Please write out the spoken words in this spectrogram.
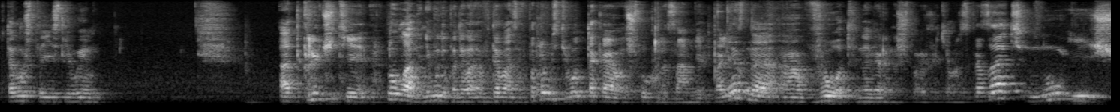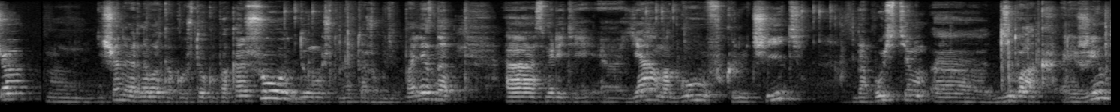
потому что если вы отключите, ну ладно, не буду вдаваться в подробности, вот такая вот штука на самом деле полезная. А, вот, наверное, что я хотел рассказать. Ну и еще, еще, наверное, вот какую штуку покажу, думаю, что мне тоже будет полезно. А, смотрите, э, я могу включить, допустим, дебаг э, режим.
